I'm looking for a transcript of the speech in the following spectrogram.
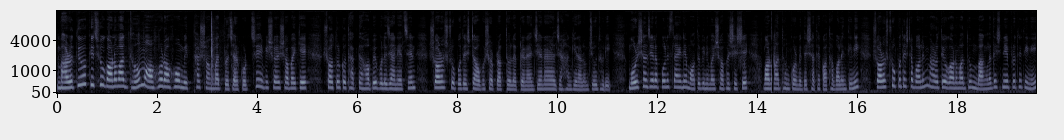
ভারতীয় কিছু গণমাধ্যম অহরহ মিথ্যা সংবাদ প্রচার করছে। এ বিষয়ে সবাইকে সতর্ক থাকতে হবে বলে জানিয়েছেন স্বরাষ্ট্র উপদেষ্টা অবসরপ্রাপ্ত লেফটেন্যান্ট জেনারেল জাহাঙ্গীর আলম চৌধুরী। বরিশাল জেলা পুলিশ লাইনে মতবিনিময় সভা শেষে গণমাধ্যম কর্মীদের সাথে কথা বলেন তিনি। স্বরাষ্ট্র উপদেষ্টা বলেন, ভারতীয় গণমাধ্যম বাংলাদেশ নিয়ে প্রতিদিনই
